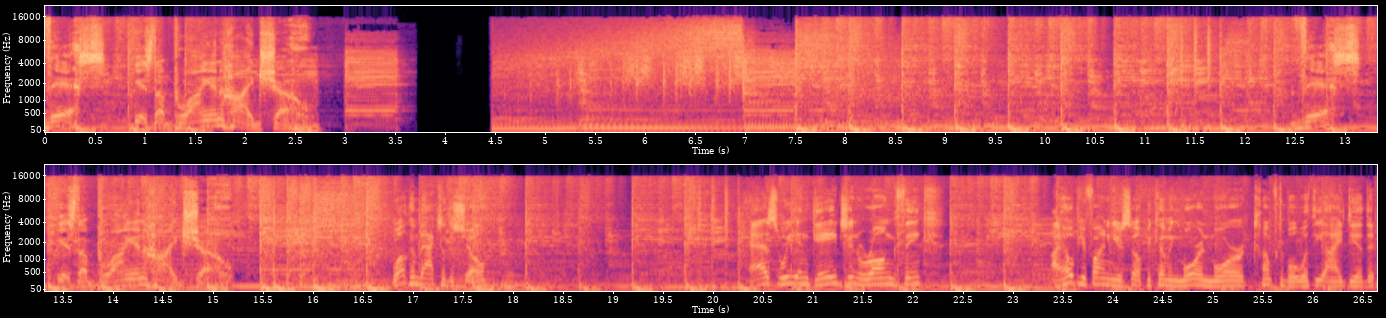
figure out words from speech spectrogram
This is The Brian Hyde Show. This is The Brian Hyde Show. Welcome back to the show. As we engage in wrong think, I hope you're finding yourself becoming more and more comfortable with the idea that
